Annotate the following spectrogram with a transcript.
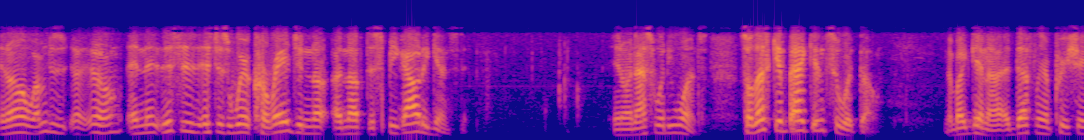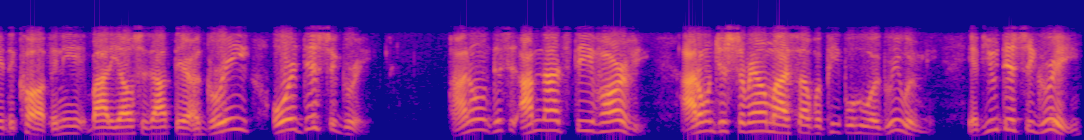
You know, I'm just, uh, you know, and this is, it's just we're courageous enough to speak out against it. You know, and that's what he wants. So let's get back into it, though. But again, I definitely appreciate the call. If anybody else is out there, agree or disagree. I don't. This is. I'm not Steve Harvey. I don't just surround myself with people who agree with me. If you disagree,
